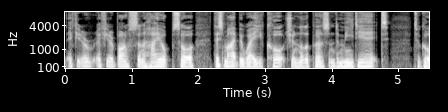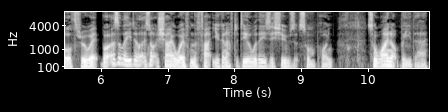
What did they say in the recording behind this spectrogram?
if you're if you're a boss and high up. So this might be where you coach another person to mediate to go through it. But as a leader, let's not shy away from the fact you're going to have to deal with these issues at some point. So why not be there,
